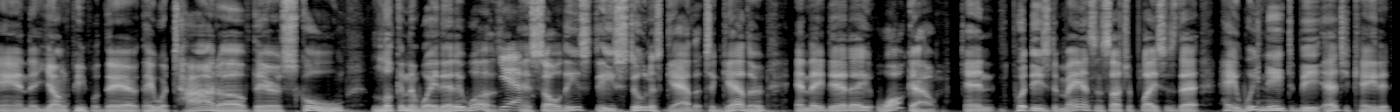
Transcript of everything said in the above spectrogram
and the young people there. They were tired of their school looking the way that it was. Yeah. And so these these students gathered together and they did a walkout and put these demands in such a place is that hey we need to be educated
